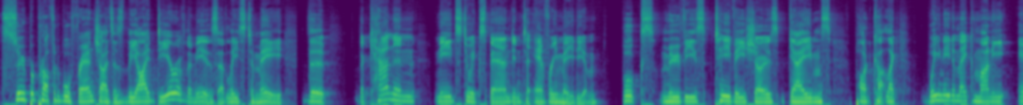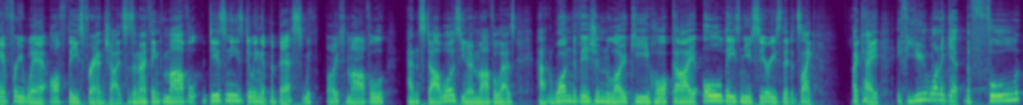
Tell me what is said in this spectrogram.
super profitable franchises. The idea of them is, at least to me, the the canon needs to expand into every medium. Books, movies, TV shows, games, podcast like we need to make money everywhere off these franchises. And I think Marvel Disney's doing it the best with both Marvel and Star Wars. You know, Marvel has had WandaVision, Loki, Hawkeye, all these new series that it's like okay, if you want to get the full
